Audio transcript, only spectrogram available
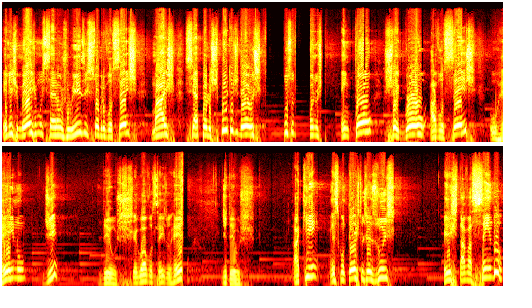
eles mesmos serão juízes sobre vocês, mas se é pelo Espírito de Deus expulso demônios, então chegou a vocês o reino de Deus. Chegou a vocês o reino de Deus. Aqui, nesse contexto, Jesus ele estava sendo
